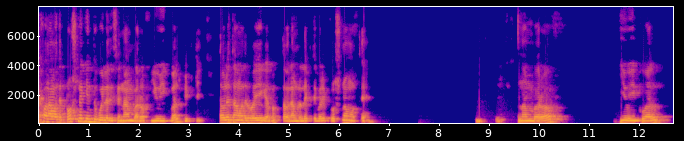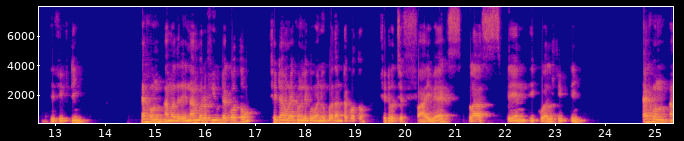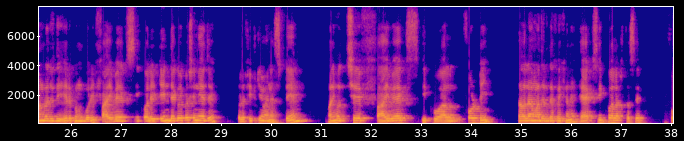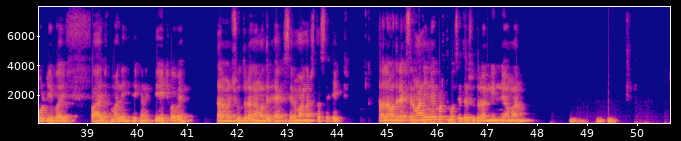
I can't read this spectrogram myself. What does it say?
এখন আমাদের প্রশ্নে কিন্তু বলে দিছে number of U equal fifty তাহলে তো আমাদের হয়েই গেল। তাহলে আমরা লিখতে পারি প্রশ্ন মতে number of U equal fifty এখন আমাদের এই নাম্বার অফ ইউটা কত? সেটা আমরা এখন লিখব মানে উপাদানটা কত? সেটা হচ্ছে five x plus ten equal fifty এখন আমরা যদি এরকম করি ফাইভ এক্স ইকুয়াল টেনটাকে ওই পাশে নিয়ে যাই, তাহলে ফিফটি মাইনাস টেন মানে হচ্ছে ফাইভ এক্স ইকুয়াল ফোরটি তাহলে আমাদের দেখো এখানে এক্স ইকুয়াল আসতেছে ফোরটি বাই ফাইভ মানে এখানে এইট হবে। তার মানে সুতরাং আমাদের এক্সের মান আসতেছে এইট তাহলে আমাদের এক্সের মান নির্ণয় করতে বলছে তাই সুতরাং নির্ণয় মান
